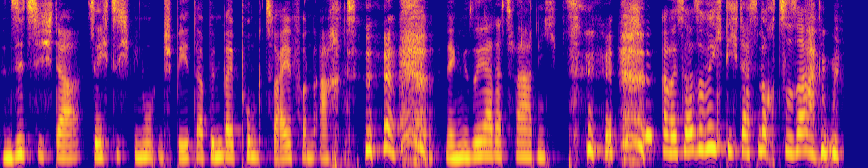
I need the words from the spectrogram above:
Dann sitze ich da 60 Minuten später, bin bei Punkt zwei von acht. Denke mir so, ja, das war nichts. Aber es war so wichtig, das noch zu sagen.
